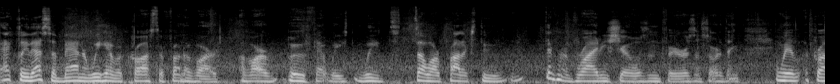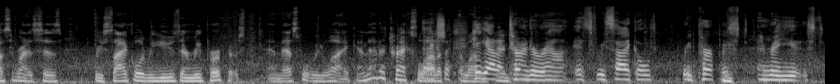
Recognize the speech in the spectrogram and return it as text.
Actually, that's a banner we have across the front of our of our booth that we we sell our products through different variety shows and fairs and sort of thing. And we have across the front it says recycled, reused, and repurposed, and that's what we like, and that attracts a lot Actually, of a lot he got it turned around. It's recycled, repurposed, and reused.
